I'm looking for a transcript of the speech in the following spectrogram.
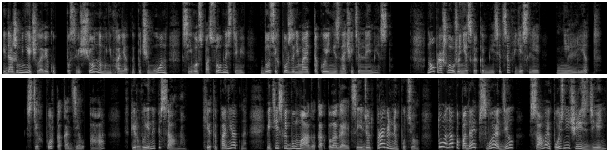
и даже мне, человеку посвященному, непонятно почему он с его способностями до сих пор занимает такое незначительное место. Но прошло уже несколько месяцев, если не лет, с тех пор, как отдел А впервые написал нам. И это понятно, ведь если бумага, как полагается, идет правильным путем, то она попадает в свой отдел самое позднее через день,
